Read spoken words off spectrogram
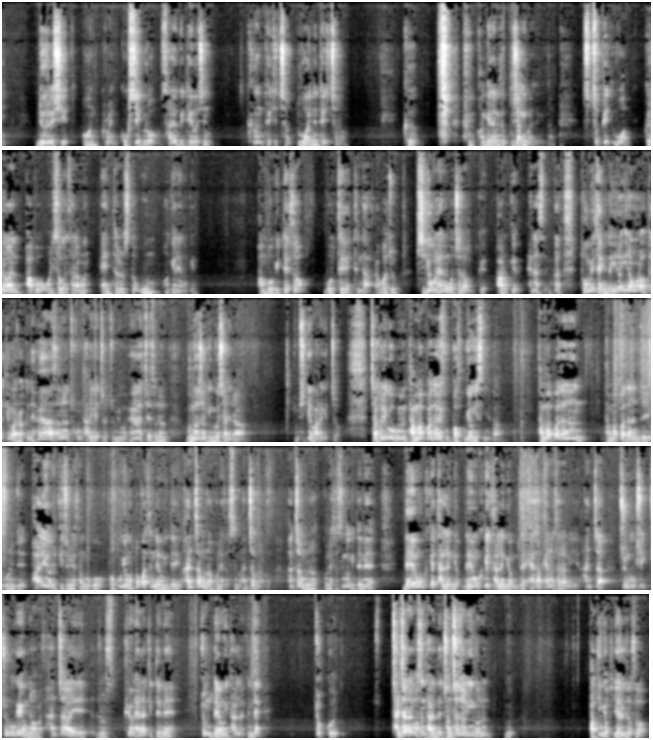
nourished on grain, 곡식으로 사육이 되어진 큰 돼지처럼, 누워있는 돼지처럼 그 관계대명사 무작위 말입니다. stupid one, 그러한 바보, 어리석은 사람은 enters the womb again and again. 반복이 돼서 모태에 든다라고 아주 직역을 해놓은 것처럼 이렇게 바로 이렇게 해놨어요. 그러니까 도움이 됩니다. 이런, 이런 걸 어떻게 말할 근데 회화에서는 조금 다르겠죠. 좀 이거 회화체에서는 문어적인 것이 아니라 좀 쉽게 말하겠죠. 자, 그리고 보면 단맛바다에 그 법구경이 있습니다. 단맛바다는, 단맛바다는 이제 이거는 이제 팔리어를 기준으로 산 거고, 법구경은 똑같은 내용인데 한자 문화권에서 쓴 거, 한자 문화권. 한자 문화권에서 쓴 거기 때문에 내용은 크게 다른 게, 없- 내용은 크게 다른 게 없는데 해석해놓은 사람이 한자, 중국식, 중국의 영역을 한자로 표현해놨기 때문에 좀 내용이 달라요. 근데 좀 그, 잘 자란 것은 다른데 전체적인 거는 뭐 바뀐 게 없어. 예를 들어서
